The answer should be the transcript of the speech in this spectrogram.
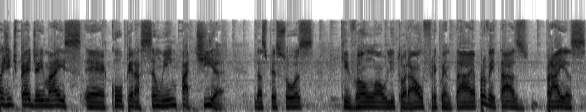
a gente pede aí mais é, cooperação e empatia das pessoas que vão ao litoral frequentar e aproveitar as praias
